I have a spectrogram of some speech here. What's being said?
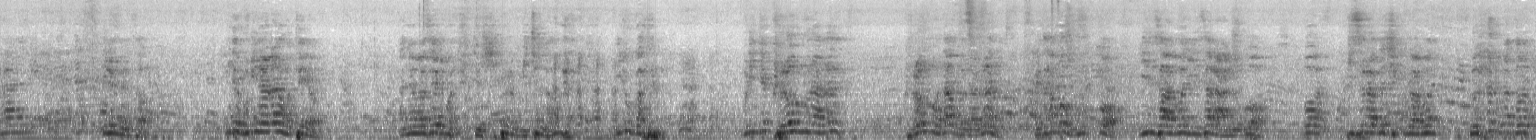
하이, 이러면서. 근데 우리나라는 어때요? 안녕하세요. 이러면 저 시골로 미쳤나? 이러고 가서. 우리 이제 그런 문화는 그런 거다 보다는 그래도 한번 웃고 인사하면 인사 나누고 뭐 미소라도 짓고 가면 그 하루가 더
